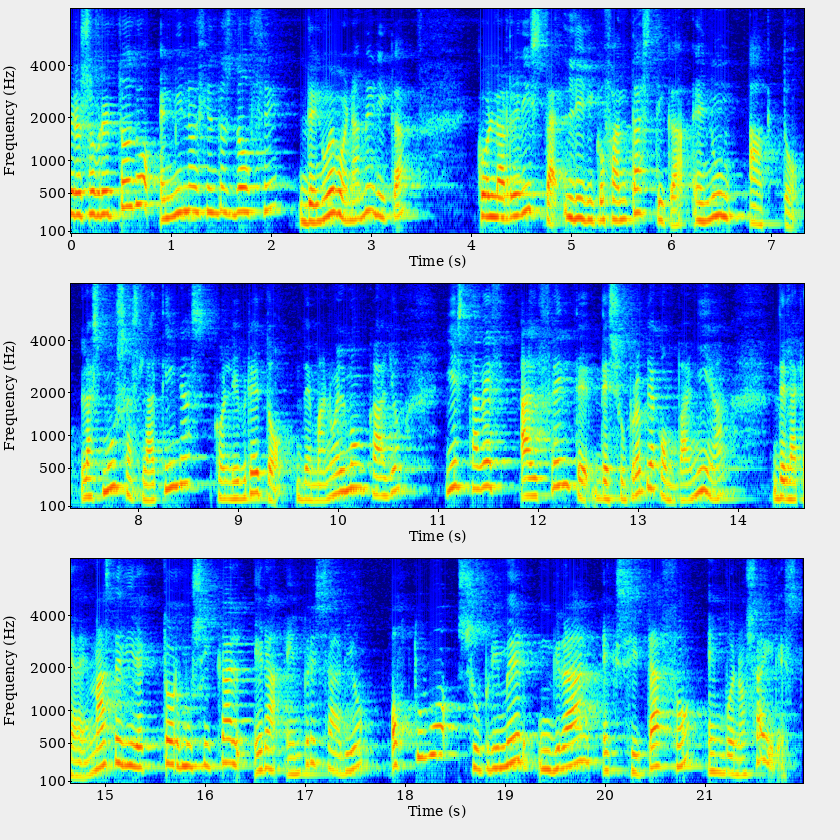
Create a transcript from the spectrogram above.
pero sobre todo en 1912, de nuevo en América, con la revista lírico-fantástica en un acto Las Musas Latinas, con libreto de Manuel Moncayo, y esta vez al frente de su propia compañía, de la que además de director musical era empresario, obtuvo su primer gran exitazo en Buenos Aires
